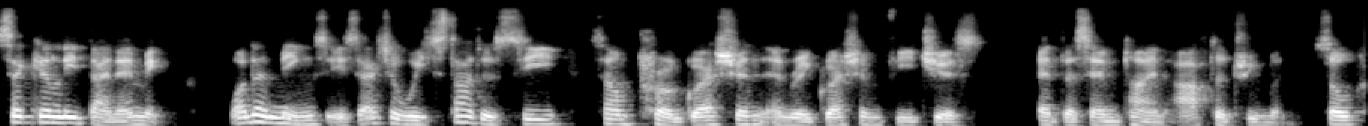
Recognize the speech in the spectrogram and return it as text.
Secondly, dynamic. What that means is actually we start to see some progression and regression features at the same time after treatment. So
